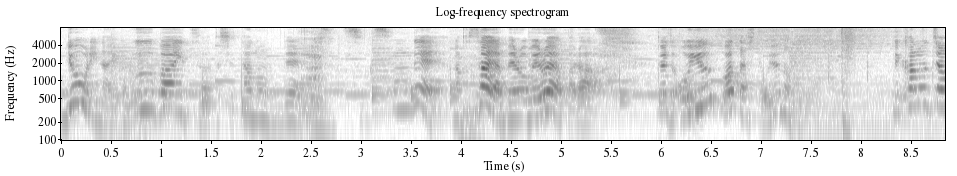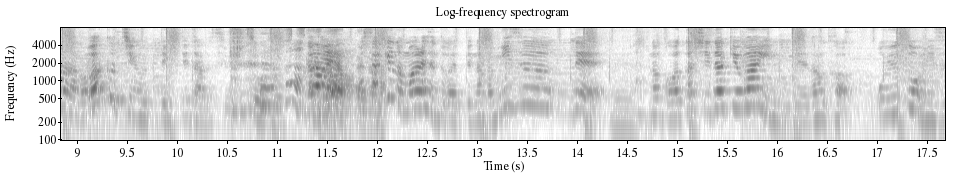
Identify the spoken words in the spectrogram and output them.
う料理ないからウーバーイーツ私頼んで、そんでなんかさやベロベロやからとりあえずお湯渡してお湯飲む。でかのちゃんはなんかワクチン打ってきてたんですよ。そう2だから日目やったからお酒飲まれへんとか言ってなんか水でうん。なんか私だけワインでなんかお湯と水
